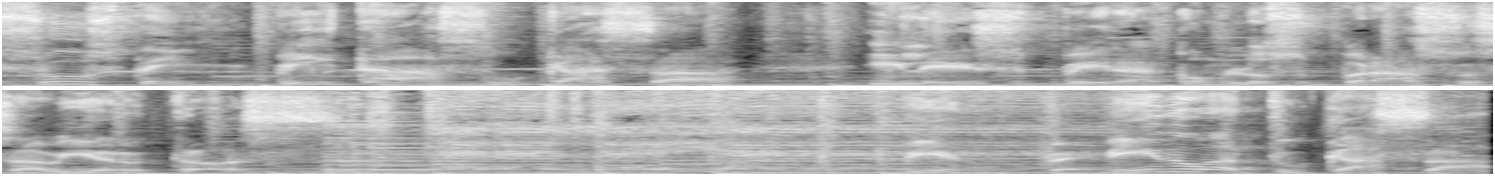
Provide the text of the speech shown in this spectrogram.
Jesús te invita a su casa y le espera con los brazos abiertos. Bienvenido a tu casa.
